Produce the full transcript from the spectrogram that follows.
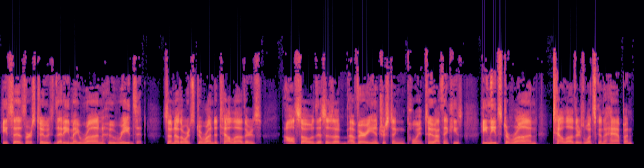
He says, verse two, that he may run who reads it. So in other words, to run to tell others, also, this is a, a very interesting point too. I think he's he needs to run, tell others what's going to happen,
